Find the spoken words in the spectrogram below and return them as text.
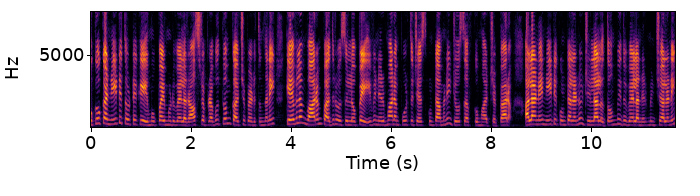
ఒక్కొక్క నీటి తొట్టికి ముప్పై మూడు వేల రాష్ట్ర ప్రభుత్వం ఖర్చు పెడుతుందని కేవలం వారం పది రోజుల్లోపే ఇవి నిర్మాణం పూర్తి చేసుకుంటామని జోసెఫ్ కుమార్ చెప్పారు. అలానే నీటి కుంటలను జిల్లాలో తొమ్మిది వేల నిర్మించాలని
